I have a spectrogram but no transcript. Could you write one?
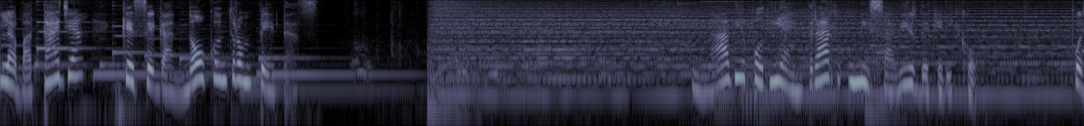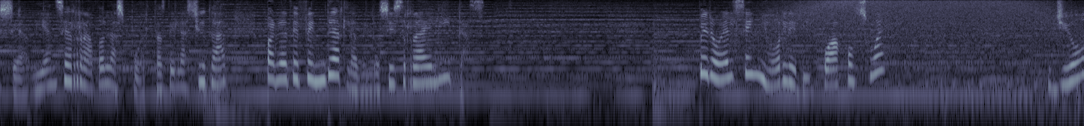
La batalla que se ganó con trompetas. Nadie podía entrar ni salir de Jericó, pues se habían cerrado las puertas de la ciudad para defenderla de los israelitas. Pero el Señor le dijo a Josué, Yo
